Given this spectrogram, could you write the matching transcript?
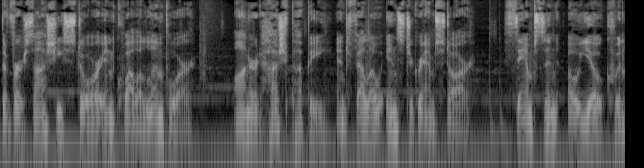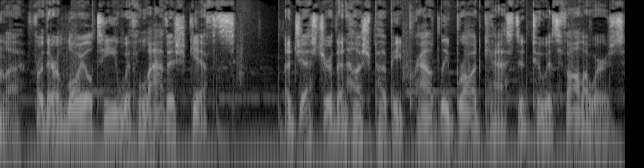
the Versace store in Kuala Lumpur honored Hushpuppi and fellow Instagram star Samson Oyokunle for their loyalty with lavish gifts, a gesture that Hushpuppi proudly broadcasted to his followers,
